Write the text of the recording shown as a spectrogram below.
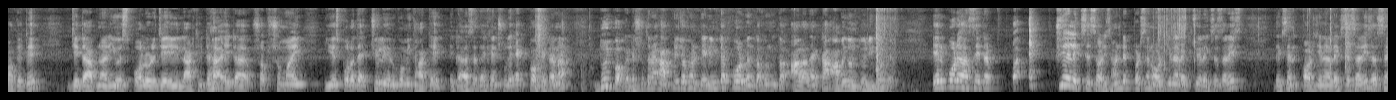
পকেটে যেটা আপনার ইউএস পলোর যে লাঠিটা, এটা সব সময় ইউএস পলোতে অ্যাকচুয়ালি এরকমই থাকে। এটা আছে, দেখেন, শুধু এক পকেটে না, দুই পকেটে সুতরাং আপনি যখন ডেনিমটা পরবেন, তখন কিন্তু আলাদা একটা আবেদন তৈরি করবে। এরপরে আছে এটা actual accessories hundred percent original actual accessories দেখছেন অরিজিনাল এক্সেসরিজ আছে।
